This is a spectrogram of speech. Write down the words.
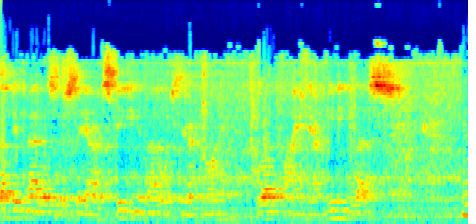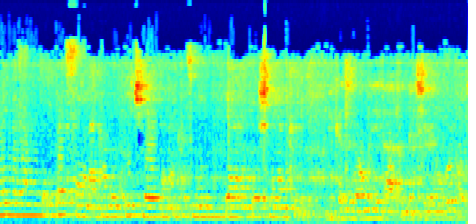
subject matters which they are speaking about, which they are glori- glorifying, they are meaningless. De mindaz, amit ők beszélnek, amit dicsőítenek, az mind jelentés nélküli. Because they're only about the material world,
